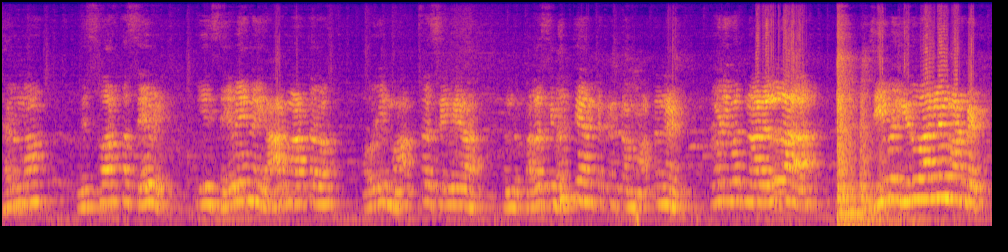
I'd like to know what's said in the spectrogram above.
ಧರ್ಮ ನಿಸ್ವಾರ್ಥ ಸೇವೆ. ಈ ಸೇವೆಯನ್ನು ಯಾರು ಮಾಡ್ತಾರೋ ಅವ್ರಿಗೆ ಮಾತ್ರ ಸೇವೆಯ ಒಂದು ಫಲ ಸಿಗುತ್ತೆ ಅಂತಕ್ಕಂಥ ಮಾತನ್ನ ಹೇಳ್ತೀವಿ. ನೋಡಿ ಇವತ್ತು ನಾವೆಲ್ಲ ಜೀವ ಇರುವಾಗಲೇ ಮಾಡಬೇಕು.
